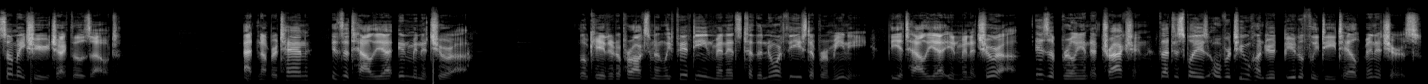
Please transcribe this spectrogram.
so make sure you check those out. At number 10 is Italia in Miniatura. Located approximately 15 minutes to the northeast of Rimini, the Italia in Miniatura is a brilliant attraction that displays over 200 beautifully detailed miniatures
